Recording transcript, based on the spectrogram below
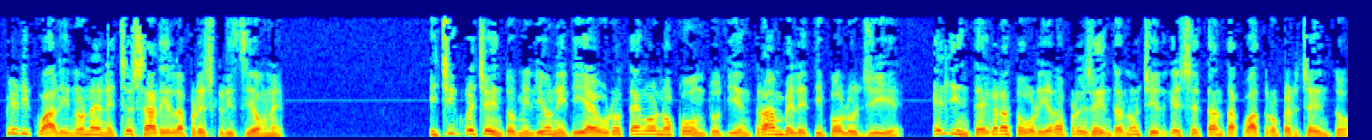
per i quali non è necessaria la prescrizione. I 500 milioni di euro tengono conto di entrambe le tipologie e gli integratori rappresentano circa il 74%.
